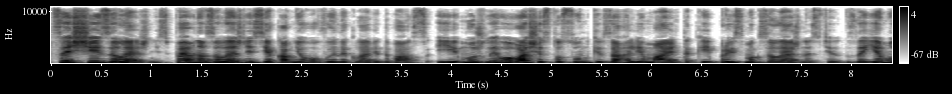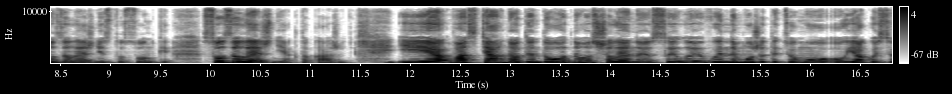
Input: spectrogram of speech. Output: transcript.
це ще й залежність, певна залежність, яка в нього виникла від вас. І, можливо, ваші стосунки взагалі мають такий присмак залежності, взаємозалежні стосунки, созалежні, як то кажуть. І вас тягне один до одного з шаленою силою, ви не можете цьому якось.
